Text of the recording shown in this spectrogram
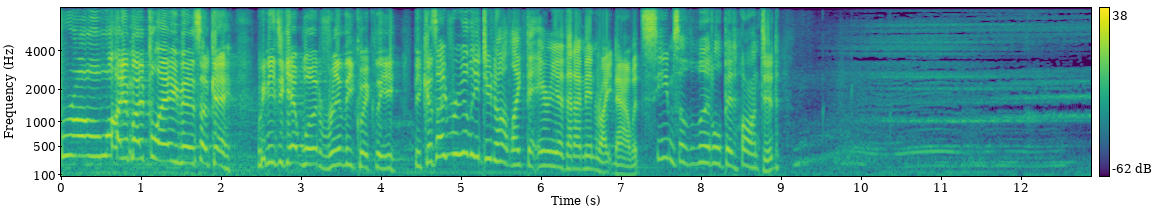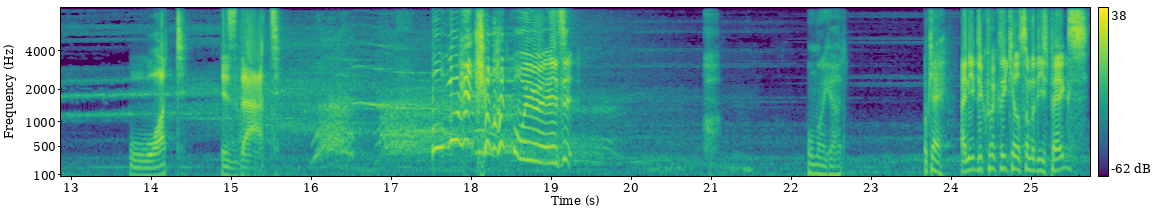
Bro, why am I playing this? Okay, we need to get wood really quickly because I really do not like the area that I'm in right now. It seems a little bit haunted. What is that? Oh my god! Wait, wait, is it? Oh my god. Okay, I need to quickly kill some of these pigs.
